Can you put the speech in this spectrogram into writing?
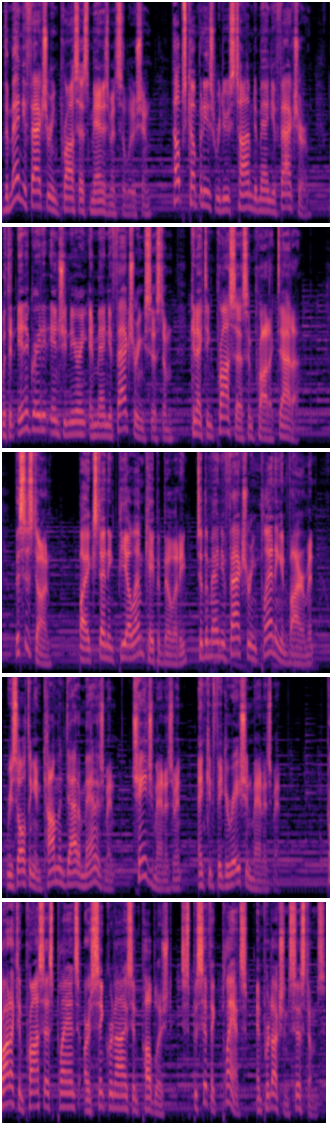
The Manufacturing Process Management Solution helps companies reduce time to manufacture with an integrated engineering and manufacturing system connecting process and product data. This is done by extending PLM capability to the manufacturing planning environment, resulting in common data management, change management, and configuration management. Product and process plans are synchronized and published to specific plants and production systems.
